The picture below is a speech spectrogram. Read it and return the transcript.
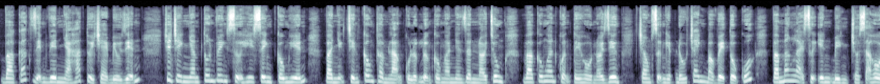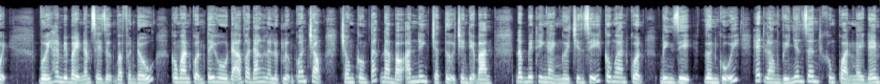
và các diễn viên nhà hát tuổi trẻ biểu diễn. Chương trình nhằm tôn vinh sự hy sinh, công hiến và những chiến công thầm lặng của lực lượng Công an Nhân dân nói chung và Công an quận Tây Hồ nói riêng trong sự nghiệp đấu tranh bảo vệ Tổ quốc và mang lại sự yên bình cho xã hội. Với 27 năm xây dựng và phấn đấu, Công an quận Tây Hồ đã và đang là lực lượng quan trọng trong công tác đảm bảo an ninh trật tự trên địa bàn. Đặc biệt hình ảnh người chiến sĩ công an quận bình dị, gần gũi, hết lòng vì nhân dân, không quản ngày đêm,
